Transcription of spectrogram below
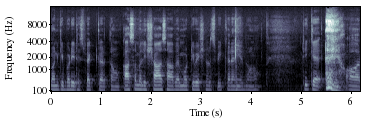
मैं उनकी बड़ी रिस्पेक्ट करता हूँ। कासम अली शाह साहब है मोटिवेशनल स्पीकर हैं ये दोनों। ठीक है, और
